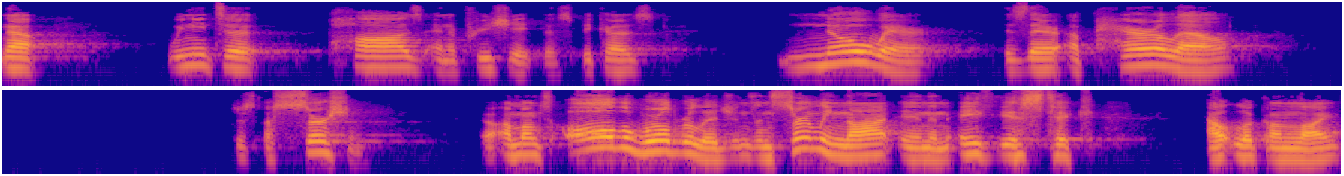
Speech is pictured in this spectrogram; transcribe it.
Now, we need to pause and appreciate this because nowhere is there a parallel, just assertion amongst all the world religions, and certainly not in an atheistic outlook on life,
